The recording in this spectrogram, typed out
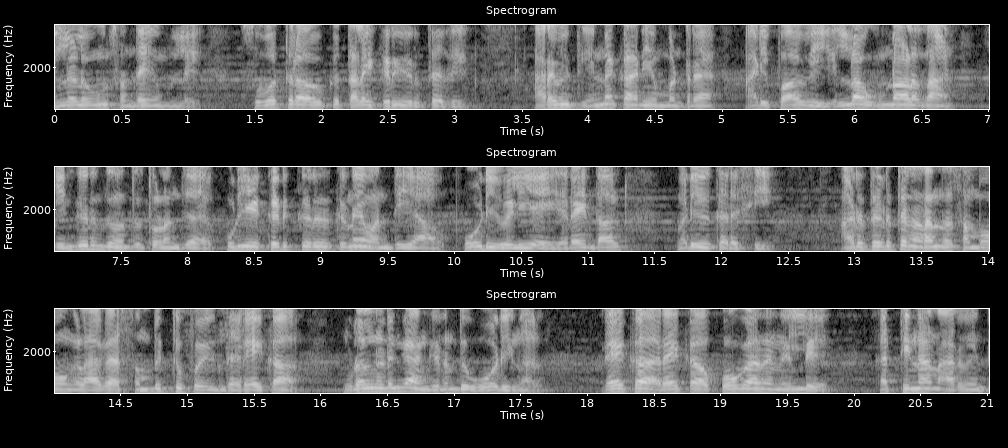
எல்லளவும் சந்தேகமில்லை. சுபத்ராவுக்கு தலை கிறுகிறுத்தது அரவிந்த் என்ன காரியம் பண்ணுற அடி பாவி எல்லாம் உன்னால தான் எங்கிருந்து வந்து தொலைஞ்ச? குடியை கெடுக்கிறதுக்குனே வந்தியா? போடி வெளியே இறைந்தாள் வடிவுக்கரசி. அடுத்தடுத்து நடந்த சம்பவங்களாக சம்பித்து போயிருந்த ரேகா உடல் நடுங்க அங்கிருந்து ஓடினாள். ரேகா ரேகா போகாத நெல்லு கத்தினான் அரவிந்த்.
